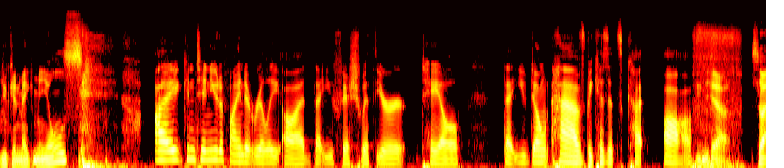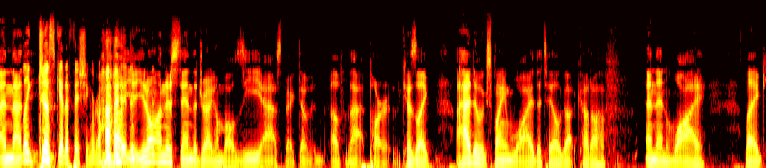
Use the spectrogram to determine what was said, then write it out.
you can make meals. I continue to find it really odd that you fish with your tail that you don't have because it's cut off. yeah. So and that Like just get a fishing rod. you don't, yeah, you don't understand the Dragon Ball Z aspect of it of that part because like I had to explain why the tail got cut off and then why like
